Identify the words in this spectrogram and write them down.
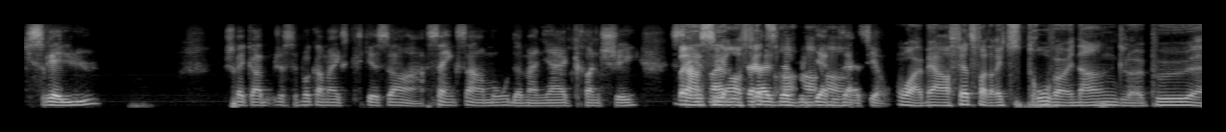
qui serait lu je serais comme, je sais pas comment expliquer ça en 500 mots de manière crunchée, ben, sans faire en fait de vulgarisation. ouais, ben en fait, il faudrait que tu trouves un angle un peu, euh,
